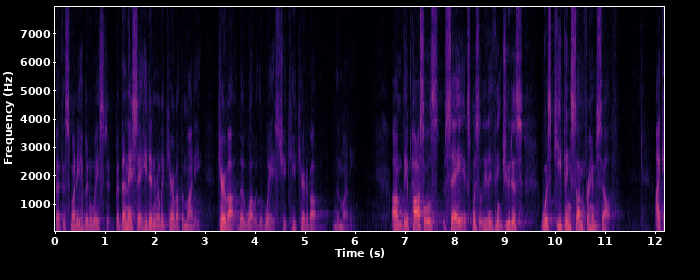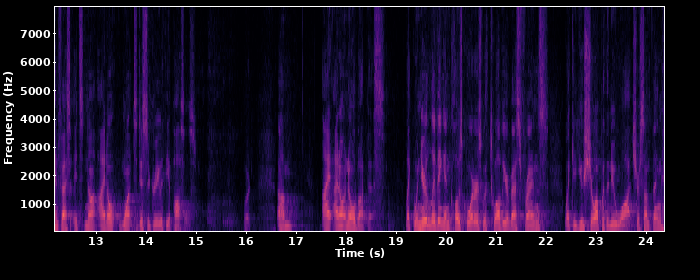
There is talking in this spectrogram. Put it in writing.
that this money had been wasted. But then they say he didn't really care about the money, care about the, what, the waste. He, he cared about the money. Um, the apostles say explicitly they think Judas was keeping some for himself. I confess, it's not, I don't want to disagree with the apostles. Um, I, I don't know about this. Like when you're living in close quarters with 12 of your best friends, like you show up with a new watch or something,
